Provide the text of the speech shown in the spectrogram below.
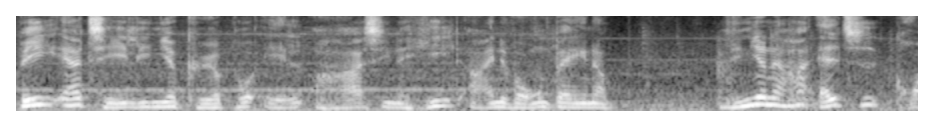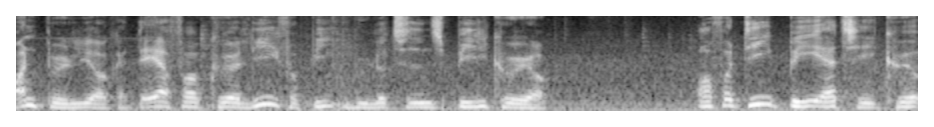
BRT-linjer kører på el og har sine helt egne vognbaner. Linjerne har altid grønbølge og kan derfor køre lige forbi myldretidens bilkører. Og fordi BRT kører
